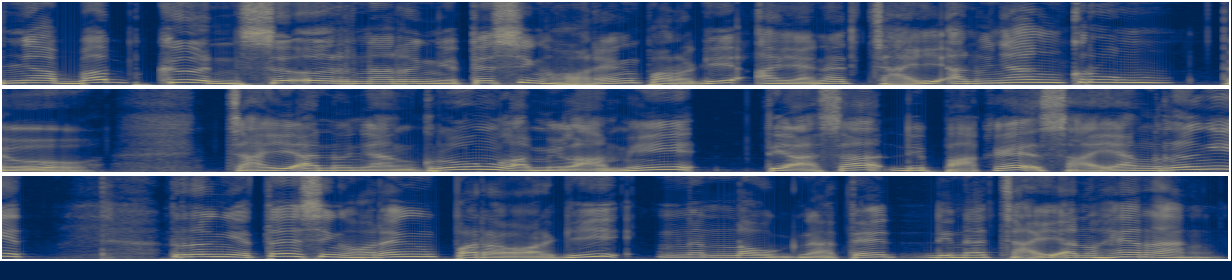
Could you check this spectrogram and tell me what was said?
nyababken seueur narenge tesing horeng parogi ayana cair anu nyangkrung. Tuh cair anu nyangkrung lami-lami tiasa dipakai sayang renggit renggit teh sing horeng para wargi ngenognate dina cair anu herang.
